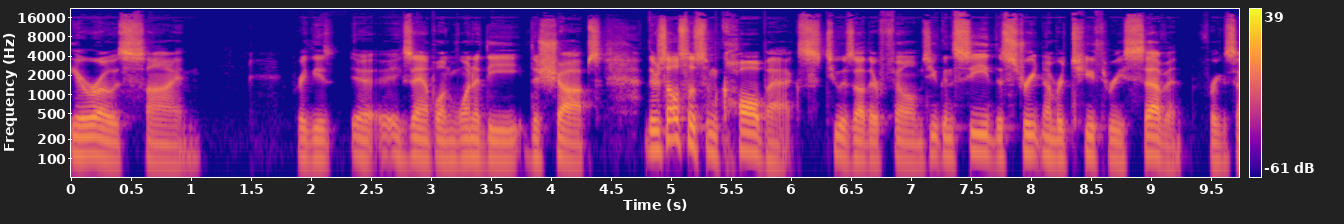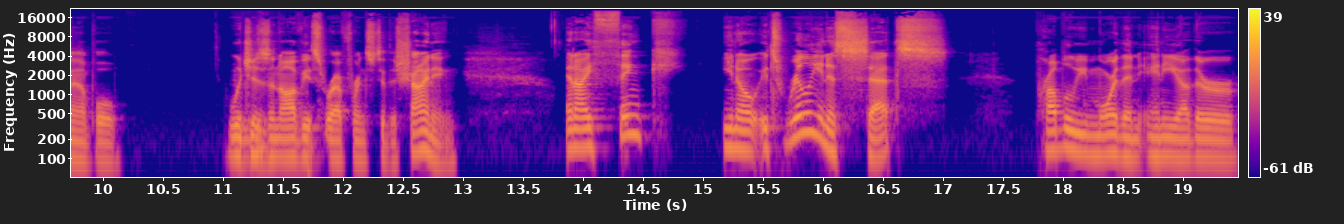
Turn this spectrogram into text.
Eros sign, for uh, example, in one of the the shops. There's also some callbacks to his other films. You can see the street number two three seven, for example, which is an obvious reference to The Shining. And I think you know it's really in his sets, probably more than any other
